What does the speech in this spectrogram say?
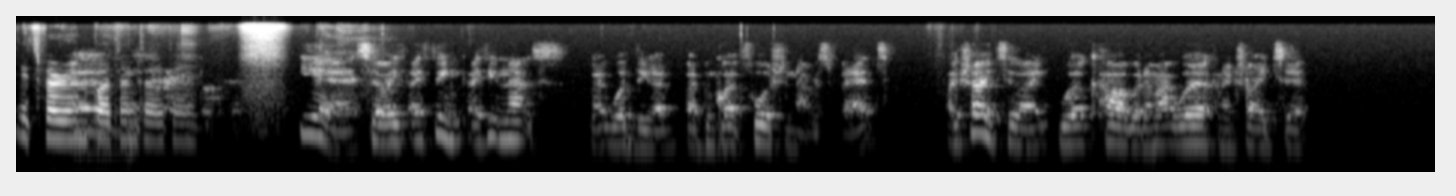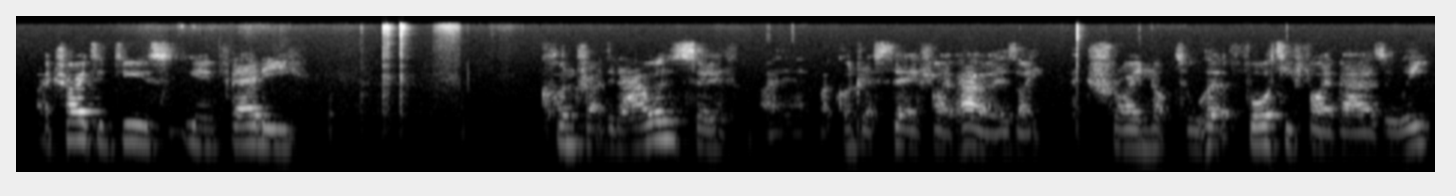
It's very um, important, I think. Yeah, so I, I, think I think that's like one thing I've, I've been quite fortunate in that respect. I try to like work hard when I'm at work, and I try to I try to do you know fairly contracted hours. So if I, my contract's 35 hours, I, I, try not to work 45 hours a week.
